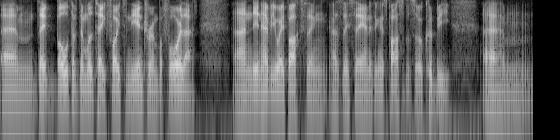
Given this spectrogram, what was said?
Um, they both of them will take fights in the interim before that, and in heavyweight boxing, as they say, anything is possible. So it could be, um,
